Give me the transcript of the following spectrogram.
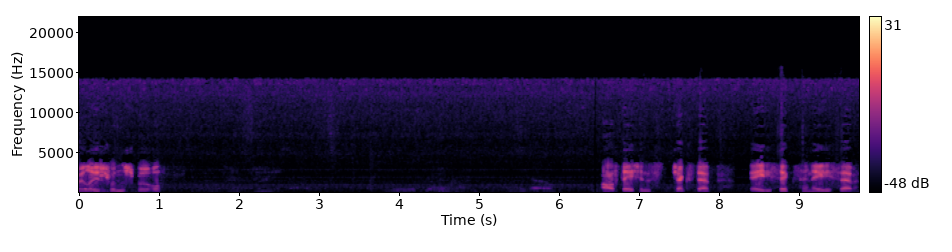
Released from the spool. All stations, check step 86 and 87.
